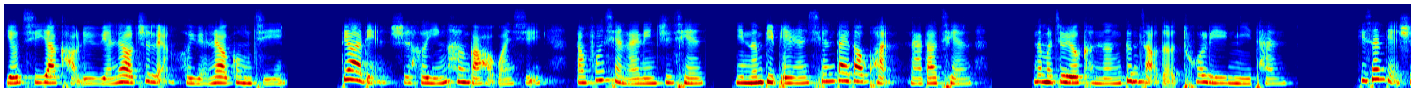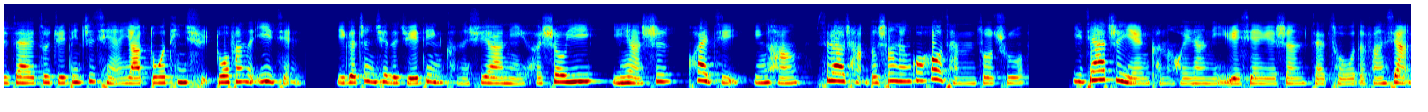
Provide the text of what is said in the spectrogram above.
尤其要考虑原料质量和原料供给。第二点是和银行搞好关系。当风险来临之前，你能比别人先贷到款拿到钱，那么就有可能更早的脱离泥潭。第三点是在做决定之前要多听取多方的意见。一个正确的决定可能需要你和兽医、营养师、会计、银行、饲料厂都商量过后才能做出。一家之言可能会让你越陷越深，在错误的方向，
